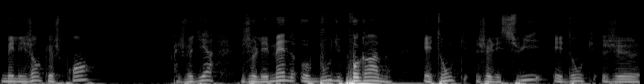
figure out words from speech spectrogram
mais les gens que je prends, je veux dire, je les mène au bout du programme. Et donc, je les suis et donc, je,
